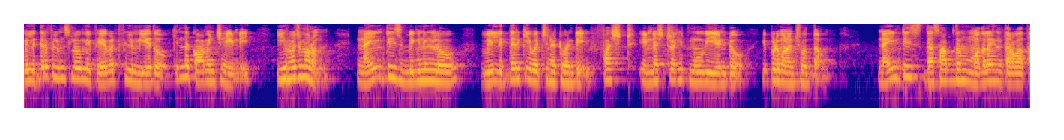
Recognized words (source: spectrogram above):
వీళ్ళిద్దరు ఫిల్మ్స్లో మీ ఫేవరెట్ ఫిల్మ్ ఏదో కింద కామెంట్ చేయండి. ఈ రోజు మనం నైంటీస్ బిగినింగ్లో వీళ్ళిద్దరికీ వచ్చినటువంటి ఫస్ట్ ఇండస్ట్రీ హిట్ మూవీ ఏంటో ఇప్పుడు మనం చూద్దాం. నైంటీస్ దశాబ్దం మొదలైన తర్వాత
